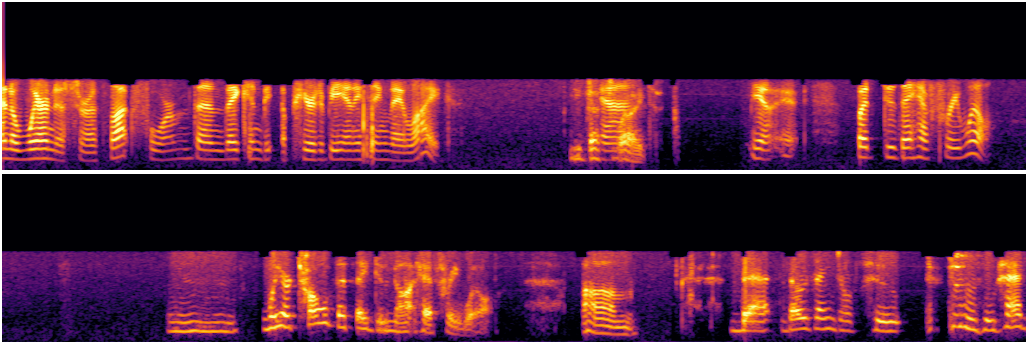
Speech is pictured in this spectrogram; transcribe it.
an awareness or a thought form, then they can be, appear to be anything they like. That's And- right. Yeah, eh, but do they have free will? Mm, we are told that they do not have free will. Um, that those angels who who had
